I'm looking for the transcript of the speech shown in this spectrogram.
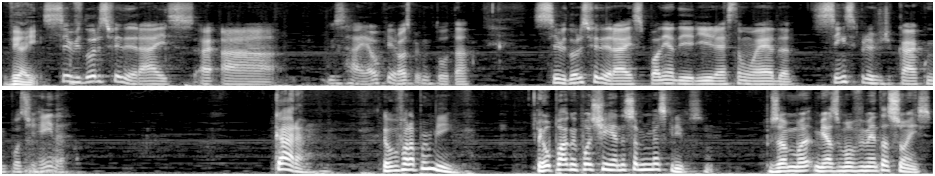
Vê aí. Servidores federais. A, a- O Israel Queiroz perguntou, tá? Servidores federais podem aderir a esta moeda sem se prejudicar com o imposto de renda? Cara, eu vou falar por mim. Eu pago imposto de renda sobre minhas criptos. Sobre minhas movimentações.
